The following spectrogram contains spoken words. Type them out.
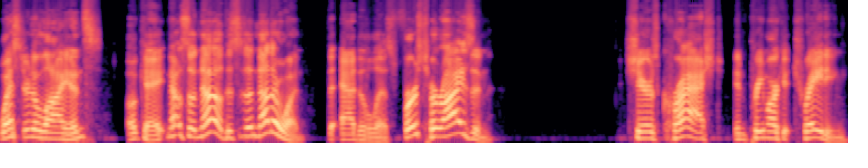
Western Alliance. Okay, no, so no, this is another one to add to the list. First Horizon shares crashed in pre market trading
